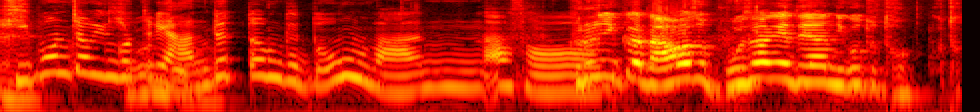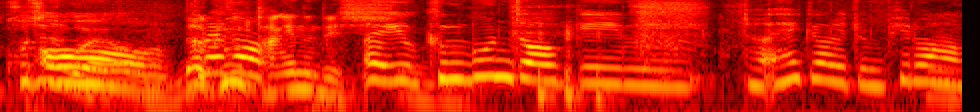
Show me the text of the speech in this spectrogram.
기본적인 것들이 안 기본적으로. 됐던 게 너무 많아서 그러니까 나와서 보상에 대한 이것도 더, 더 커지는 어, 거예요. 내가 그래서- 당했는데 씨. 네, 이거 근본적인 저 해결이 좀 필요한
